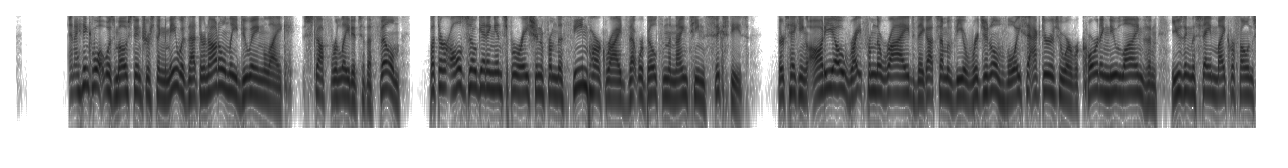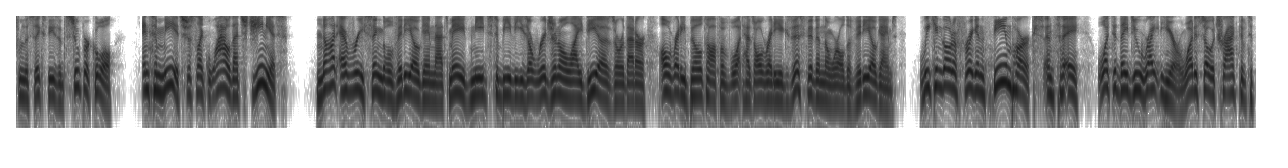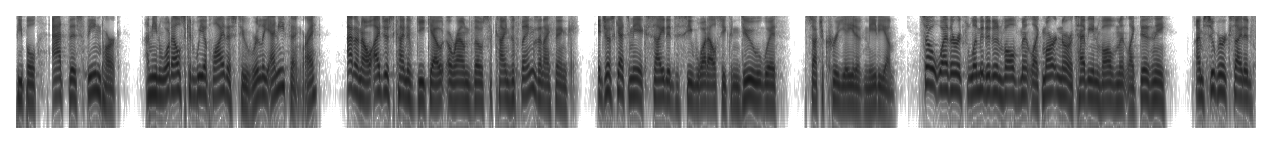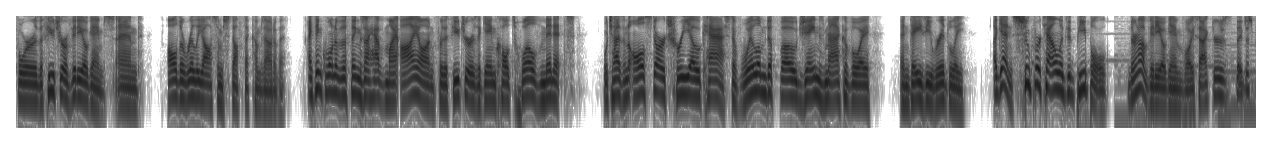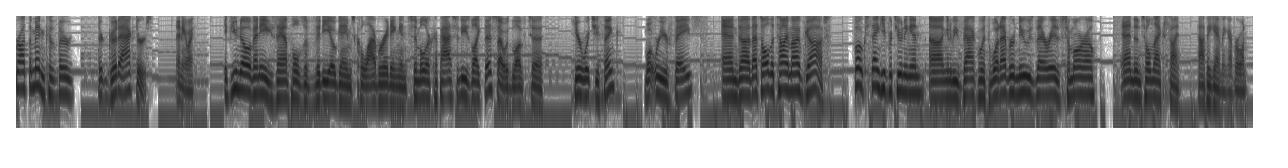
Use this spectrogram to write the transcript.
And I think what was most interesting to me was that they're not only doing like stuff related to the film, but they're also getting inspiration from the theme park rides that were built in the 1960s. They're taking audio right from the ride. They got some of the original voice actors who are recording new lines and using the same microphones from the 60s. It's super cool. And to me, it's just like, wow, that's genius. Not every single video game that's made needs to be these original ideas or that are already built off of what has already existed in the world of video games. We can go to friggin' theme parks and say, what did they do right here? What is so attractive to people at this theme park? I mean, what else could we apply this to? Really anything, right? I don't know. I just kind of geek out around those kinds of things, and I think it just gets me excited to see what else you can do with such a creative medium. So, whether it's limited involvement like Martin or it's heavy involvement like Disney, I'm super excited for the future of video games and all the really awesome stuff that comes out of it. I think one of the things I have my eye on for the future is a game called 12 Minutes, which has an all star trio cast of Willem Dafoe, James McAvoy, and Daisy Ridley. Again, super talented people. They're not video game voice actors, they just brought them in because they're, they're good actors. Anyway, if you know of any examples of video games collaborating in similar capacities like this, I would love to hear what you think. What were your faves? And uh, that's all the time I've got. Folks, thank you for tuning in. Uh, I'm going to be back with whatever news there is tomorrow. And until next time, happy gaming, everyone.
